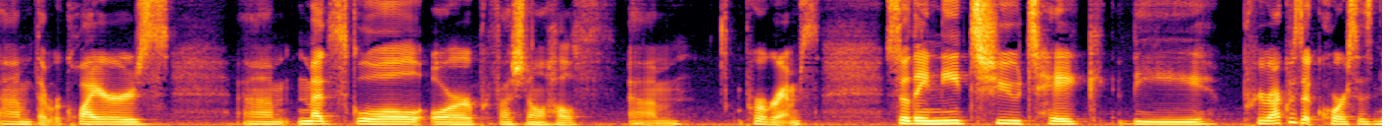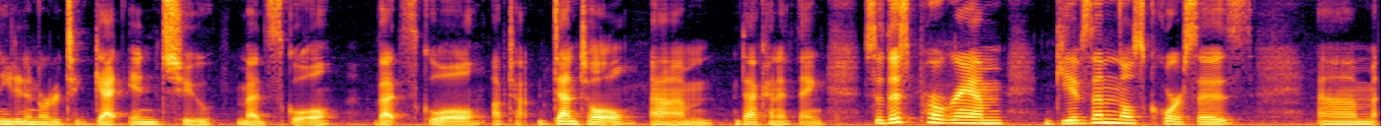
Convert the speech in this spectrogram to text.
um, that requires um, med school or professional health um, programs so they need to take the prerequisite courses needed in order to get into med school vet school, dental, um, that kind of thing. So this program gives them those courses, um,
